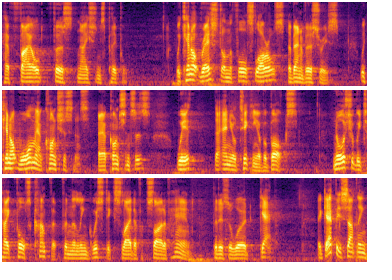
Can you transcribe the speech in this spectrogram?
have failed First Nations people. We cannot rest on the false laurels of anniversaries. We cannot warm our consciousness, our consciences with the annual ticking of a box. Nor should we take false comfort from the linguistic sleight of, sleight of hand that is the word gap. A gap is something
